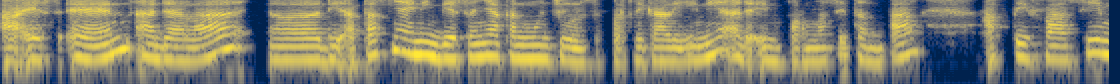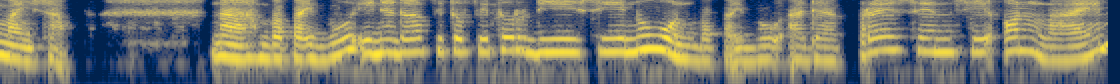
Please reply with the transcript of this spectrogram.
ASN adalah eh, di atasnya ini biasanya akan muncul seperti kali ini ada informasi tentang aktivasi MySap. Nah, Bapak Ibu, ini adalah fitur-fitur di Sinuwun, Bapak Ibu. Ada presensi online,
